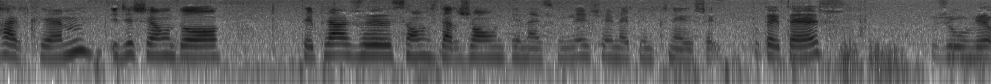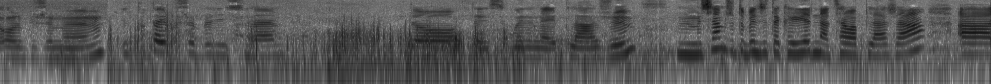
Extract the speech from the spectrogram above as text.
parkiem idzie się do tej plaży są z Darżą, tej najsłynniejszej, najpiękniejszej. Tutaj też żółwie olbrzymy. I tutaj przybyliśmy do tej słynnej plaży. Myślałam, że to będzie taka jedna cała plaża, a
